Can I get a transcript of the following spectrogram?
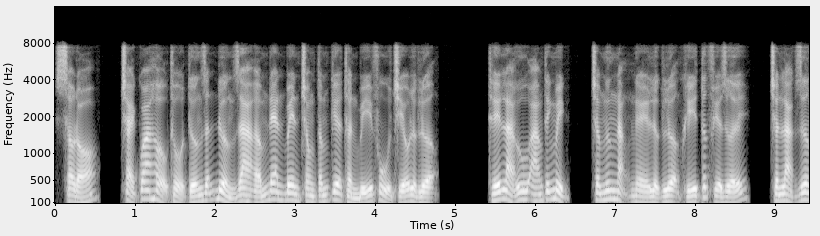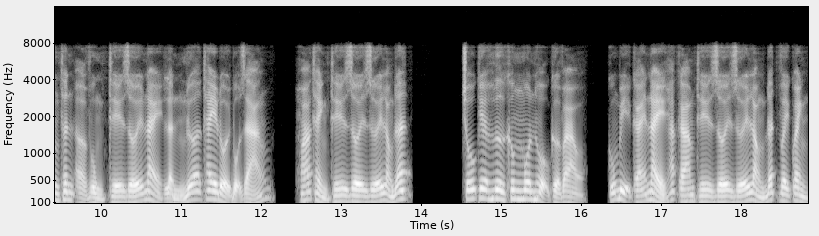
Sau đó, trải qua hậu thổ tướng dẫn đường ra ấm đen bên trong tấm kia thần bí phủ chiếu lực lượng. Thế là ưu ám tĩnh mịch, trầm ngưng nặng nề lực lượng khí tức phía dưới, Trần Lạc Dương thân ở vùng thế giới này lần nữa thay đổi bộ dáng, hóa thành thế giới dưới lòng đất. Chỗ kia hư không môn hộ cửa vào, cũng bị cái này hắc ám thế giới dưới lòng đất vây quanh.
